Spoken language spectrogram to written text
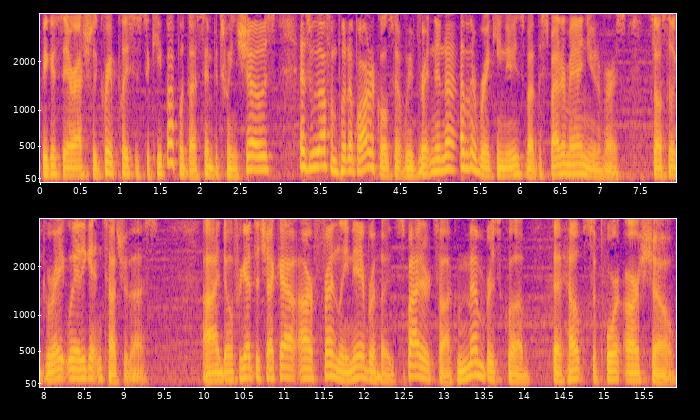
because they are actually great places to keep up with us in between shows as we often put up articles that we've written and other breaking news about the Spider-Man universe. It's also a great way to get in touch with us. Uh, don't forget to check out our friendly neighborhood Spider Talk Members Club that helps support our show.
